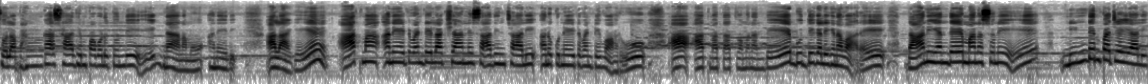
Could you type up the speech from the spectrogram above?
సులభంగా సాధింపబడుతుంది జ్ఞానము అనేది. అలాగే ఆత్మ అనేటువంటి లక్ష్యాన్ని సాధించాలి అనుకునేటువంటి వారు ఆ ఆత్మతత్వమునందే బుద్ధి కలిగిన వారే. దాని ఎందే మనసుని నిండింపచేయాలి.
